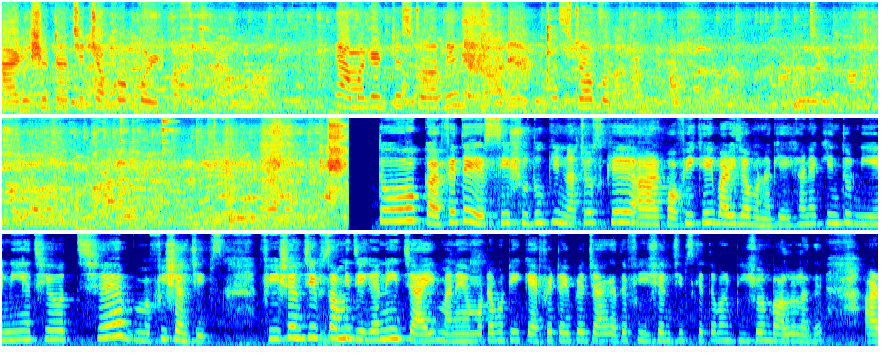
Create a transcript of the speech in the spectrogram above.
আর রিসুটা হচ্ছে চকো কোল্ড কফি আমাকে একটা স্ট্র দে স্ট্র করতে। তো ক্যাফেতে এসছি শুধু কি নাচোস খেয়ে আর কফি খেয়েই বাড়ি যাব নাকি? এখানে কিন্তু নিয়ে নিয়েছি হচ্ছে fish and chips fish and chips আমি যেখানেই যাই মানে মোটামুটি ক্যাফে টাইপের জায়গাতে ফিশ অ্যান্ড চিপস খেতে আমার ভীষণ ভালো লাগে। আর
